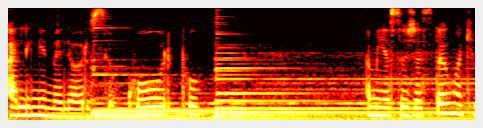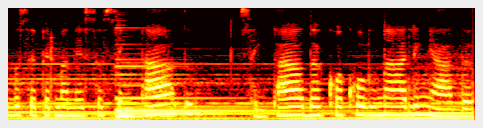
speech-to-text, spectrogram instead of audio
alinhe melhor o seu corpo. Minha sugestão é que você permaneça sentado, sentada, com a coluna alinhada.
